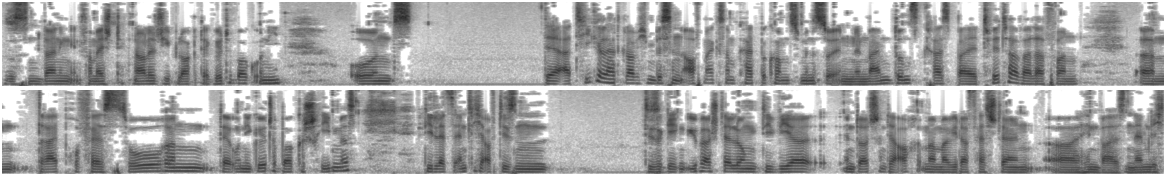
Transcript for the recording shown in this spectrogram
Das ist ein Learning Information Technology Blog der Göteborg Uni. Und der Artikel hat, glaube ich, ein bisschen Aufmerksamkeit bekommen, zumindest so in, in meinem Dunstkreis bei Twitter, weil er von ähm, drei Professoren der Uni Göteborg geschrieben ist, die letztendlich auf diesen diese Gegenüberstellung, die wir in Deutschland ja auch immer mal wieder feststellen, äh, hinweisen. Nämlich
